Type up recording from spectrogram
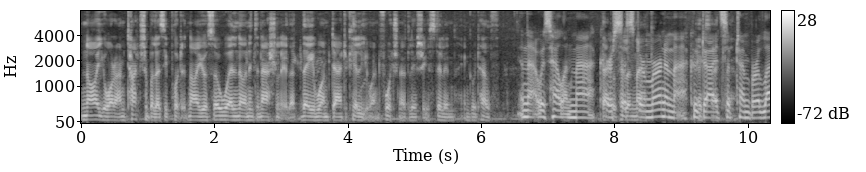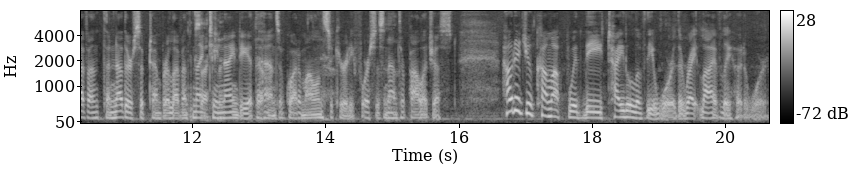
now you are untouchable, as he put it. Now you're so well known internationally that they won't dare to kill you. Unfortunately, she's still in, in good health. And that was Helen Mack, that her sister Mack. Myrna Mack, who exactly. died September 11th, another September 11th, exactly. 1990, at the yeah. hands of Guatemalan security forces, an anthropologist. How did you come up with the title of the award, the Right Livelihood Award?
